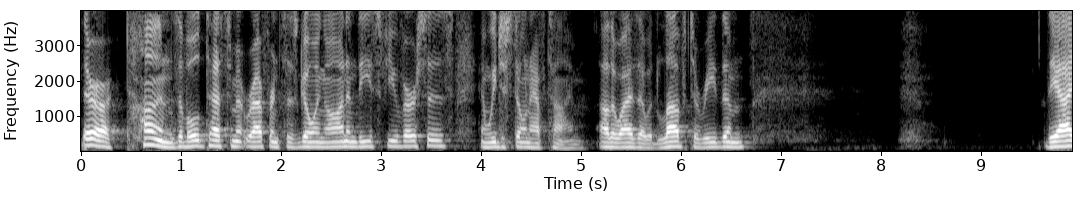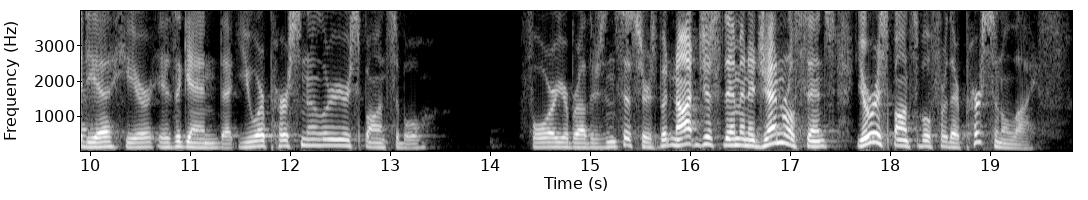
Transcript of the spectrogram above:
there are tons of Old Testament references going on in these few verses, and we just don't have time. Otherwise, I would love to read them. The idea here is again that you are personally responsible for your brothers and sisters, but not just them in a general sense. You're responsible for their personal life.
